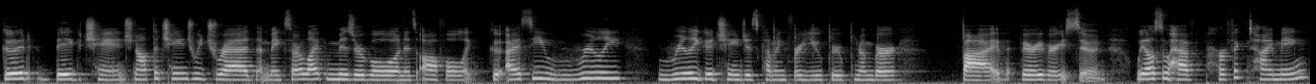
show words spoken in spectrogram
Good, big change, not the change we dread that makes our life miserable and it's awful. Like, I see really really good changes coming for you, group number five, very, very soon. We also have perfect timing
